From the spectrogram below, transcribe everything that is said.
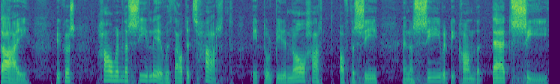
die. Because how will the sea live without its heart? It will be no heart of the sea, and the sea will become the dead sea.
